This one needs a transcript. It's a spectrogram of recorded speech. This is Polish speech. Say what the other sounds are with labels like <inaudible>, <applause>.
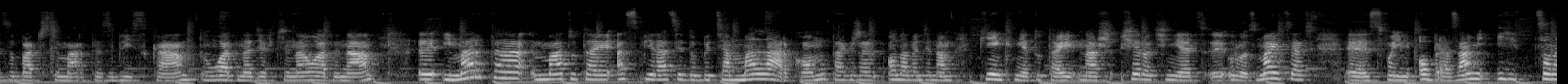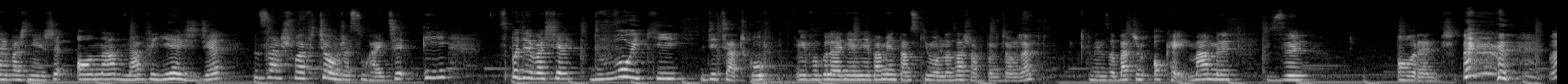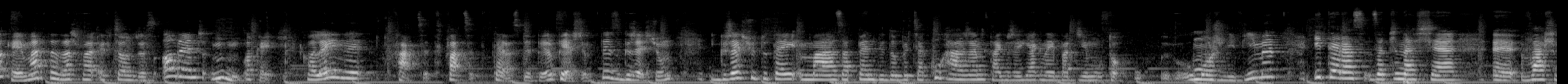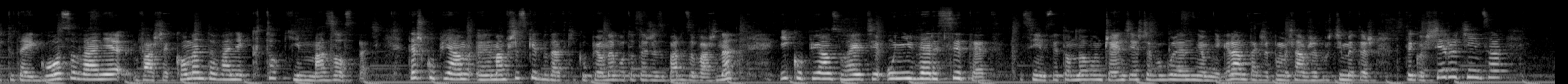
Y, Zobaczcie Martę z bliska. Ładna dziewczyna, ładna. Y, I Marta ma tutaj aspiracje do bycia malarką, także ona będzie nam pięknie tutaj nasz sierociniec y, urozmaicać y, swoimi obrazami i co najważniejsze, ona na wyjeździe zaszła w ciążę, słuchajcie, i spodziewa się dwójki dzieciaczków. I w ogóle nie, nie pamiętam z kim ona zaszła w tą ciążę, więc zobaczymy. Ok, mamy z Orange. <laughs> <laughs> Okej, Marta zaszła w ciąży z Orange. Mm, Okej, kolejny facet, facet, teraz dopiero pierwszy. To jest Grzesiu. I Grzesiu tutaj ma zapędy do bycia kucharzem, także jak najbardziej mu to umożliwimy. I teraz zaczyna się e, Wasze tutaj głosowanie, Wasze komentowanie, kto kim ma zostać. Też kupiłam, e, mam wszystkie dodatki kupione, bo to też jest bardzo ważne. I kupiłam, słuchajcie, Uniwersytet Simsy, tą nową część. Jeszcze w ogóle nią nie gram, także pomyślałam, że wrócimy też do tego sierocińca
